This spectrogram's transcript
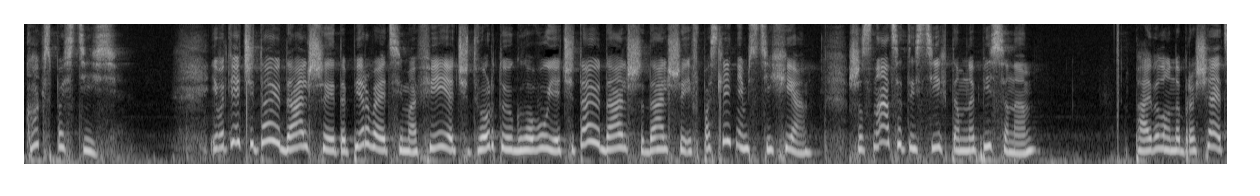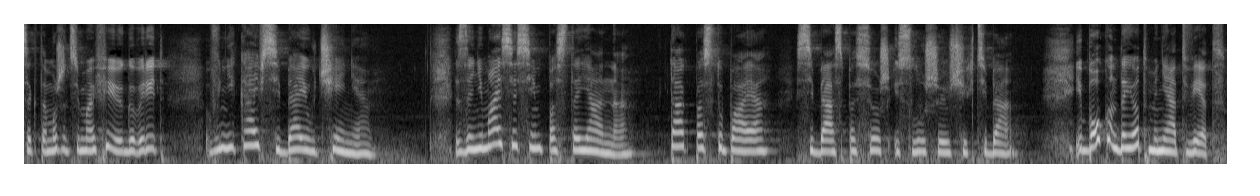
как спастись? И вот я читаю дальше, это 1 Тимофея, 4 главу, я читаю дальше, дальше, и в последнем стихе, 16 стих, там написано, Павел, он обращается к тому же Тимофею и говорит, «Вникай в себя и учение, Занимайся сим постоянно. Так поступая, себя спасешь и слушающих тебя. И Бог, Он дает мне ответ.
